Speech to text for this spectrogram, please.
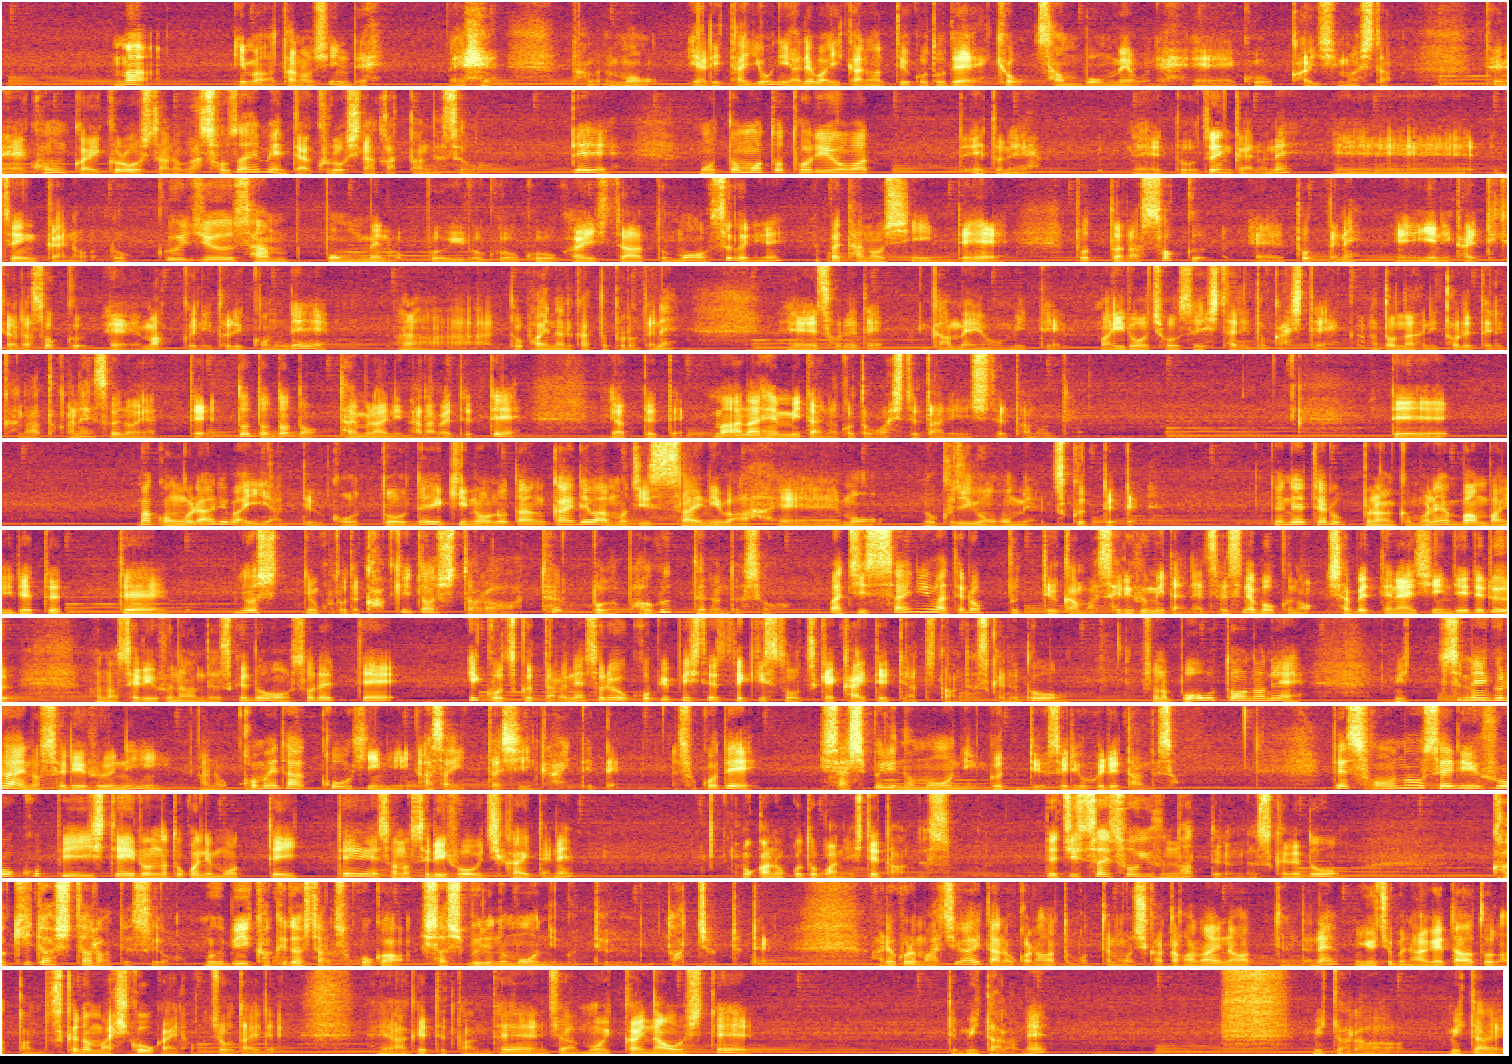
まあ今は楽しんで、え、もうやりたいようにやればいいかなっていうことで今日3本目をね、えー、公開しました。でね今回苦労したのが素材面では苦労しなかったんですよ。でもともと撮り終わってえっ、ー、とねえー、と前回のね、えー、前回の63本目の Vlog を公開した後もすぐにねやっぱり楽しいんで撮ったら即、えー、撮ってね家に帰ってきたら即、えー、Mac に取り込んであとファイナルカットプロでね、えー、それで画面を見て、まあ、色を調整したりとかしてどんな風に撮れてるかなとかねそういうのをやってどんどんどんどんタイムラインに並べててやっててまああらへんみたいなこともしてたりしてたので。でまあこんぐらいあればいいやっていうことで昨日の段階ではもう実際には、えー、もう64本目作ってて。でねテロップなんかもねバンバン入れてってよしっていうことで書き出したらテロップがバグってるんですよ。まあ、実際にはテロップっていうか、まあ、セリフみたいなやつですね僕の喋ってないシーンで入れるあのセリフなんですけどそれって1個作ったらねそれをコピペしてテキストを付け替えてってやってたんですけれどその冒頭のね3つ目ぐらいのセリフにあの米田コーヒーに朝行ったシーンが入っててそこで「久しぶりのモーニング」っていうセリフを入れたんですよ。でそのセリフをコピーしていろんなとこに持っていってそのセリフを打ち書いてね他の言葉にしてたんです。で実際そういう風になってるんですけれど書き出したらですよ。ムービー書き出したらそこが久しぶりのモーニングっていうなっちゃってて。あれこれ間違えたのかなと思ってもう仕方がないなっていうんでね YouTube に上げた後だったんですけどまあ非公開の状態で上げてたんでじゃあもう一回直してで見たらね見たら見た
